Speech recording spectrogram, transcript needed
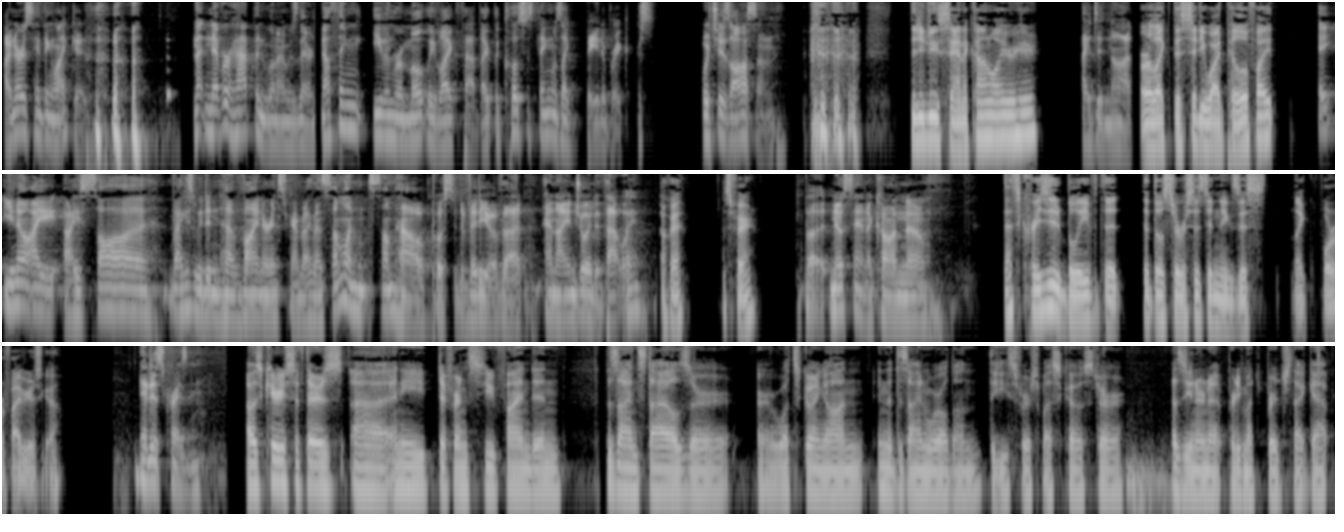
I've never seen anything like it. that never happened when I was there. Nothing even remotely like that. Like the closest thing was like Bay to Breakers, which is awesome. Did you do SantaCon while you were here? I did not. Or like the citywide pillow fight? You know, I, I saw, I guess we didn't have Vine or Instagram back then. Someone somehow posted a video of that, and I enjoyed it that way. Okay. That's fair. But no SantaCon, no. That's crazy to believe that, that those services didn't exist like four or five years ago. It is crazy. I was curious if there's uh, any difference you find in design styles or or what's going on in the design world on the East versus West Coast, or has the internet pretty much bridged that gap?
